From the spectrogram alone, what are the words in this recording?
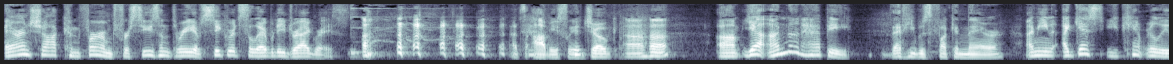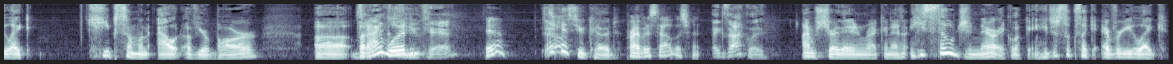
Aaron Shaw confirmed for season three of Secret Celebrity Drag Race. That's obviously a joke. Uh huh. Um, yeah, I'm not happy that he was fucking there. I mean, I guess you can't really like keep someone out of your bar, uh, but I would. You can Yeah. I guess you could. Private establishment. exactly. I'm sure they didn't recognize him. He's so generic looking. He just looks like every like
